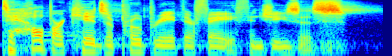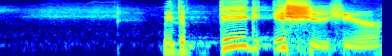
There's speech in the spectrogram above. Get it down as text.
to help our kids appropriate their faith in Jesus. I mean, the big issue here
